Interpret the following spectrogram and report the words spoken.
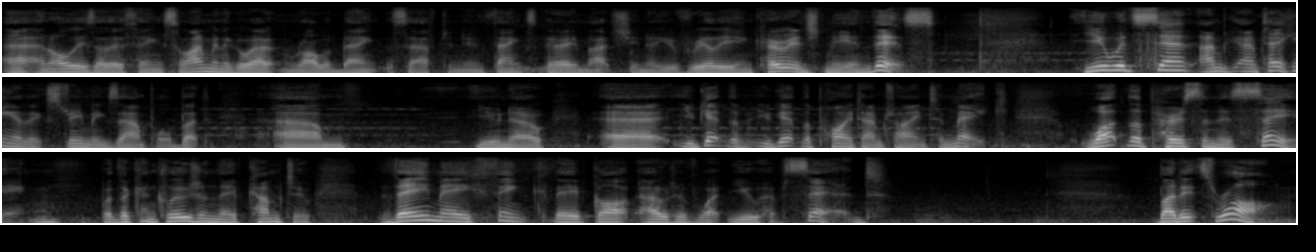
uh, and all these other things. So I'm going to go out and rob a bank this afternoon. Thanks very much. You know, you've really encouraged me in this. You would send, I'm, I'm taking an extreme example, but, um, you know, uh, you, get the, you get the point I'm trying to make. What the person is saying, but the conclusion they've come to, they may think they've got out of what you have said, but it's wrong.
